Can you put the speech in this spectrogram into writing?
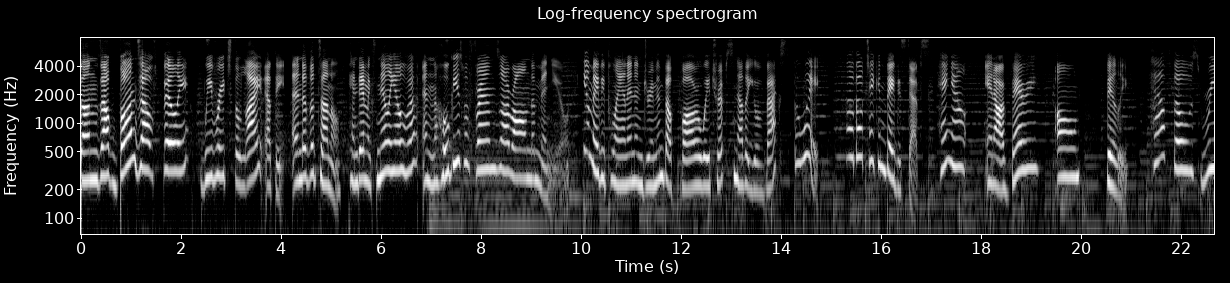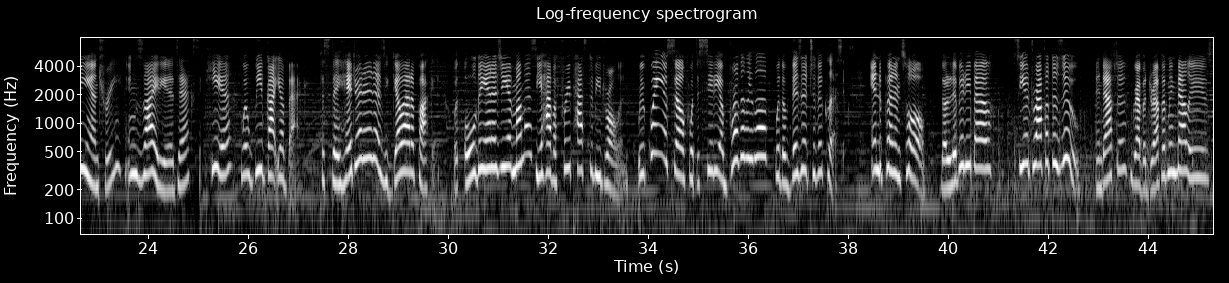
Sun's out, buns out, Philly. We've reached the light at the end of the tunnel. Pandemic's nearly over, and hoagies with friends are on the menu. You may be planning and dreaming about faraway trips now that you're vaxxed, but wait, how about taking baby steps? Hang out in our very own Philly. Have those re entry anxiety attacks here where we've got your back. To stay hydrated as you go out of pocket. With all the energy of mamas, you have a free pass to be drawing. Reacquaint yourself with the city of brotherly love with a visit to the classics. Independence Hall, the Liberty Bell, see a draft at the zoo, and after, grab a draft at McNally's.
